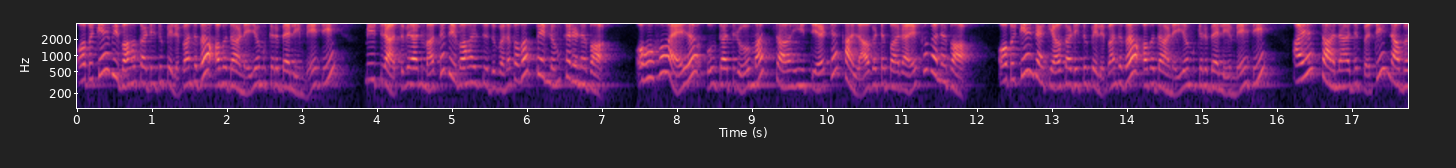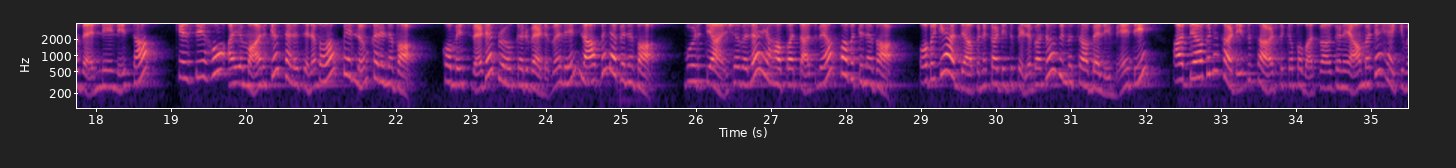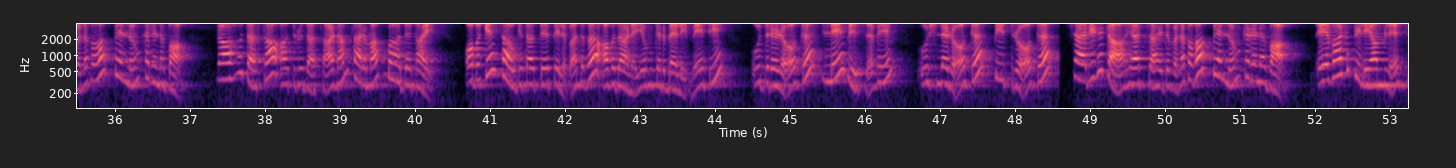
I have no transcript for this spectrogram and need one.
ඔබගේ විවාහ කටයුතු පිළිබඳව අවධානය යොමු කර බැලීමේදී මිත්‍රාත්වයන් මත විවාහ සිදුවන බවක් පෙන්눔 කරනවා. ඔහු හෝ ඇය උගත් රෝමත් සාහිත්‍යයට කලාවට බර අයක වනවා. ඔබගේ රැකියාව කටයුතු පිළිබඳව අවධානය යොමු කර බැලීමේදී අය ස්ථානාධිපති නව වැන්නේ නිසා කෙසේ හෝ අය මාර්ග සැලසෙන බවක් පෙන්눔 කරනවා. කොමිස් වැඩ බ්‍රෝකර් වැඩවලින් ලාභ ලැබෙනවා. වෘත්ති අංශවල යහපත් තත්ත්වයක් පවතිනවා. ඔබගේ අධ්‍යාපන කටයුතු පිළිබඳව විමසා බැලීමේදී අධ්‍යාපන කටයුතු සාර්ථක පවත්වාගෙන යාමට හැකිවන බවක් පෙන්눔 කරනවා. රාහු දසා අතුරු දසා නම් තරමක් බාධකයි. ඔබගේ සෞඛ්‍ය තත්ත්වය පිළිබඳව අවධානය යොමු කර බැලීමේදී උදර රෝග, ලේ විසවීම, උෂ්ණ රෝග, පිත් රෝග, ශරීර දාහයත් සහිත වන බවක් පෙන්눔 කරනවා. ඒවාට පිළියම් ලෙස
